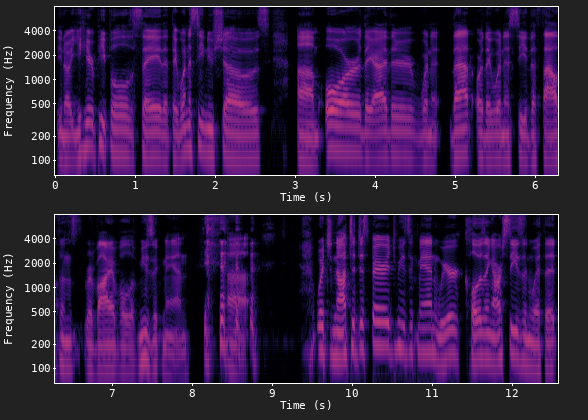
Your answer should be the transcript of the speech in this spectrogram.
you know, you hear people say that they want to see new shows, um, or they either want that or they want to see the thousandth revival of Music Man. Uh, which not to disparage Music Man, we're closing our season with it.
